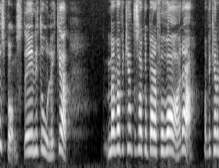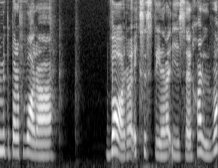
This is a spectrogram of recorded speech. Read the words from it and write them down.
respons. Det är lite olika. Men varför kan inte saker bara få vara? Varför kan de inte bara få vara vara och existera i sig själva?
